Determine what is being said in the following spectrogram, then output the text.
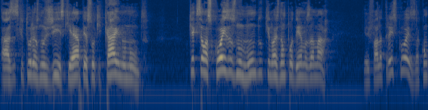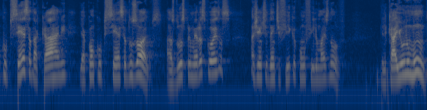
as Escrituras nos diz que é a pessoa que cai no mundo? Que, que são as coisas no mundo que nós não podemos amar? Ele fala três coisas: a concupiscência da carne e a concupiscência dos olhos. As duas primeiras coisas a gente identifica com o filho mais novo. Ele caiu no mundo,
